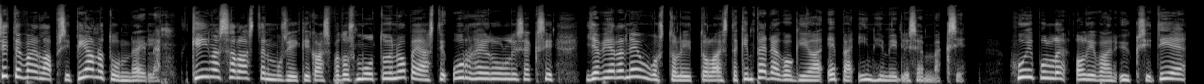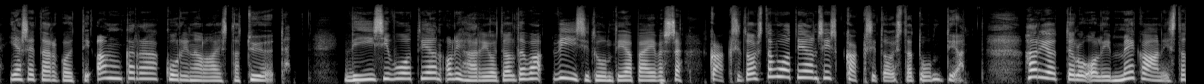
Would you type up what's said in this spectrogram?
Sitten vain lapsi pianotunneille. Kiinassa lasten musiikkikasvatus muuttui nopeasti urheilulliseksi ja vielä neuvostoliittolaistakin pedagogiaa epäinhimillisemmäksi. Huipulle oli vain yksi tie ja se tarkoitti ankaraa kurinalaista työtä. Viisivuotiaan oli harjoiteltava viisi tuntia päivässä, 12-vuotiaan siis 12 tuntia. Harjoittelu oli mekaanista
